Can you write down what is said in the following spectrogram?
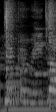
dickory dock.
